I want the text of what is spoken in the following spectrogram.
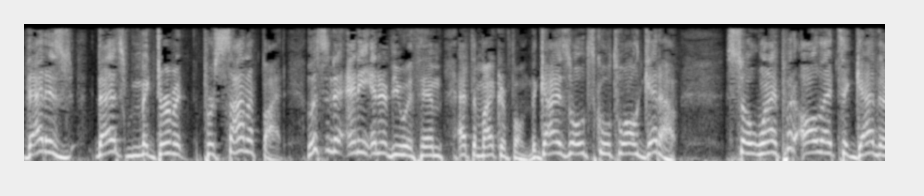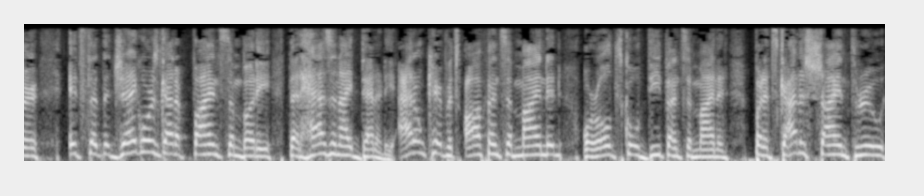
That is, that is McDermott personified. Listen to any interview with him at the microphone. The guy's old school to all get out. So when I put all that together, it's that the Jaguars got to find somebody that has an identity. I don't care if it's offensive minded or old school defensive minded, but it's got to shine through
